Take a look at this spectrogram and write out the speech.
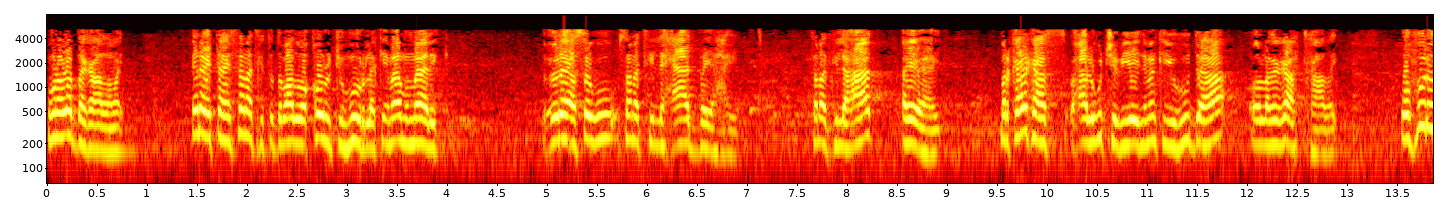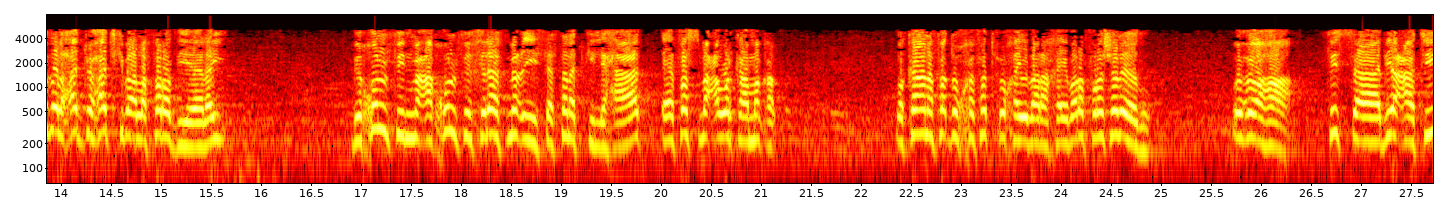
wuuna la dagaalamay. Inay tahay sannadkii toddobaad waa qowl jumhuur laakiin imaamu maalik wuxuu leehay asagu sannadkii lixaad bay ahayd. Sanadkii lixaad ayay ahayd marka halkaas waxaa lagu jebiyey nimankii yahuudda ahaa oo lagaga adkaaday. Wa furida alxaju xajkii baa la farad yeelay bikhulfin maca khulfin khilaaf maciisa sannadkii lixaad ee fasmaca warkaa maqal. Wa kaana fatxu khaybara khaybaro furashadeedu wuxuu ahaa fi saabicati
